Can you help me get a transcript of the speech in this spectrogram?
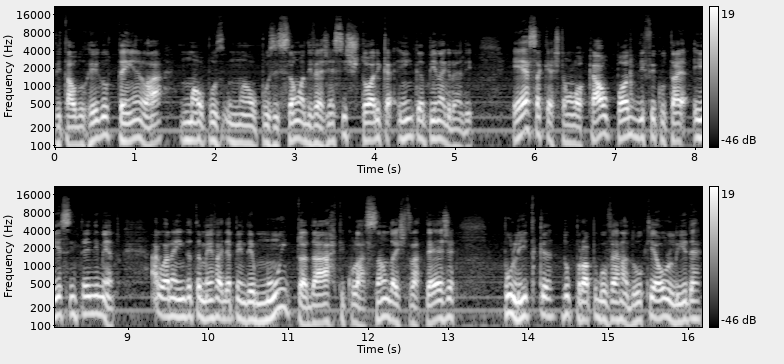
Vital do Rego tem lá uma, opos uma oposição, uma divergência histórica em Campina Grande. Essa questão local pode dificultar esse entendimento. Agora, ainda também vai depender muito da articulação da estratégia política do próprio governador, que é o líder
